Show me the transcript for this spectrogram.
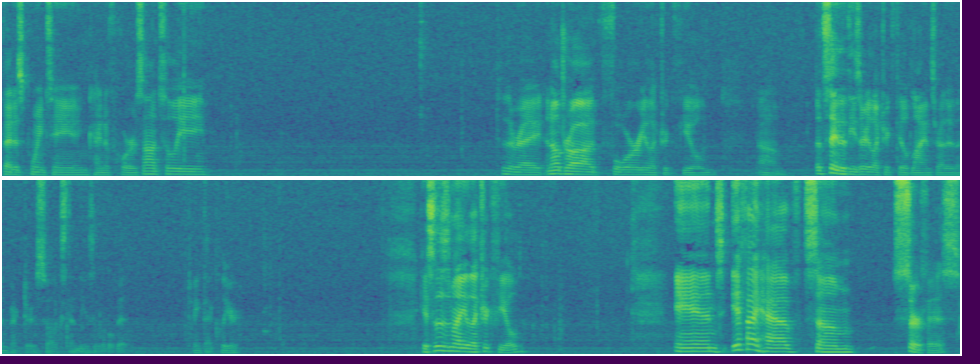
that is pointing kind of horizontally to the right, and I'll draw four electric field. Um, let's say that these are electric field lines rather than vectors, so I'll extend these a little bit to make that clear. Okay, so this is my electric field. And if I have some surface,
